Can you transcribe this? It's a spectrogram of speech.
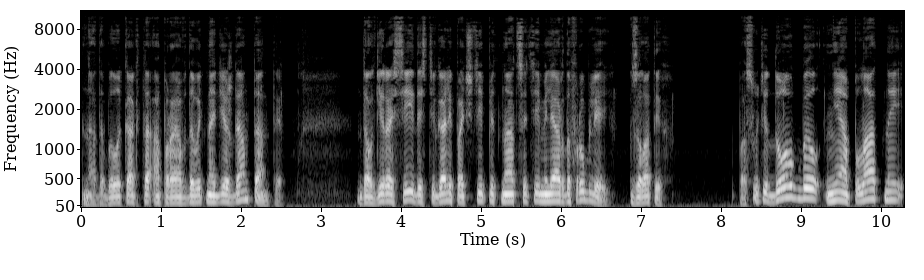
Надо было как-то оправдывать надежды Антанты. Долги России достигали почти 15 миллиардов рублей золотых. По сути, долг был неоплатный,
